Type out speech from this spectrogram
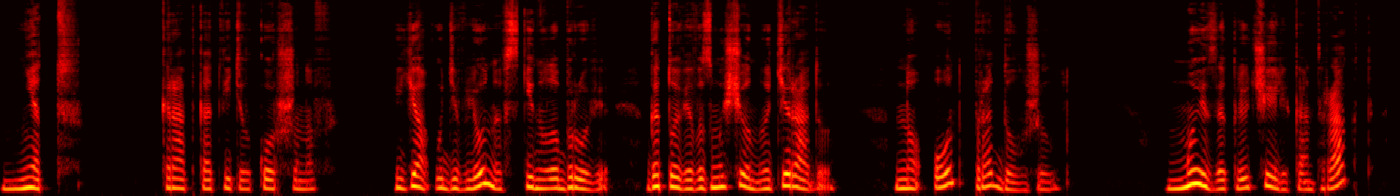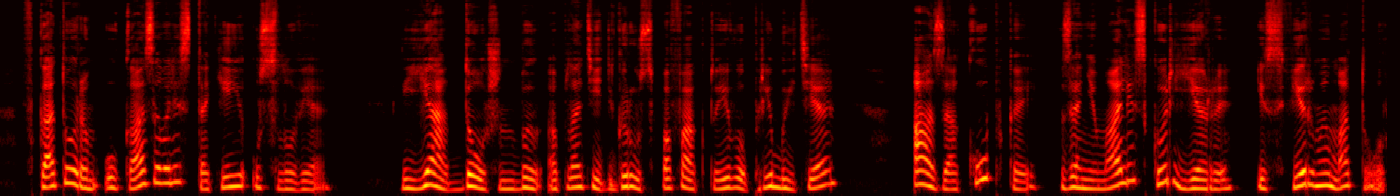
«Нет», — кратко ответил Коршунов. Я удивленно вскинула брови, готовя возмущенную тираду. Но он продолжил. «Мы заключили контракт, в котором указывались такие условия. Я должен был оплатить груз по факту его прибытия, а закупкой занимались курьеры из фирмы «Мотор»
